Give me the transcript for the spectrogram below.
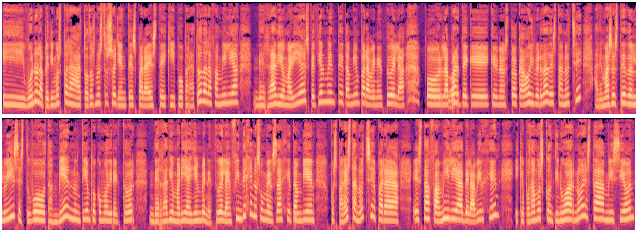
y bueno, la pedimos para todos nuestros oyentes, para este equipo, para toda la familia de Radio María, especialmente también para Venezuela, por la parte que, que nos toca hoy, ¿verdad? Esta noche. Además, usted, don Luis, estuvo también un tiempo como director de Radio María allí en Venezuela. En fin, déjenos un mensaje también, pues para esta noche, para esta familia de la Virgen y que podamos continuar, ¿no? Esta misión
